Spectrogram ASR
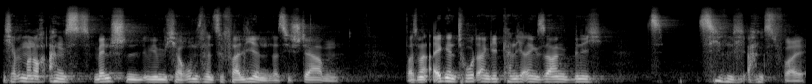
Ich habe immer noch Angst, Menschen um mich herum zu verlieren, dass sie sterben. Was meinen eigenen Tod angeht, kann ich eigentlich sagen, bin ich ziemlich angstfrei.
